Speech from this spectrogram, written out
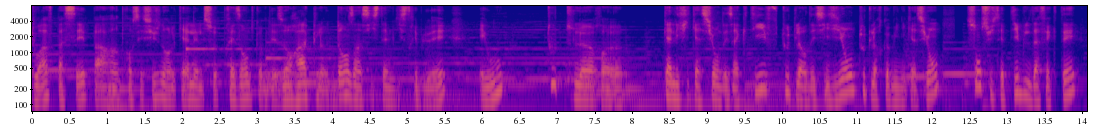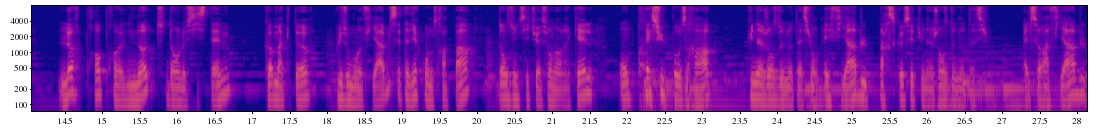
doivent passer par un processus dans lequel elles se présentent comme des oracles dans un système distribué et où toutes leurs euh, qualifications des actifs, toutes leurs décisions, toutes leurs communications sont susceptibles d'affecter leur propre note dans le système comme acteur plus ou moins fiable, c'est-à-dire qu'on ne sera pas dans une situation dans laquelle on présupposera qu'une agence de notation est fiable parce que c'est une agence de notation. Elle sera fiable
